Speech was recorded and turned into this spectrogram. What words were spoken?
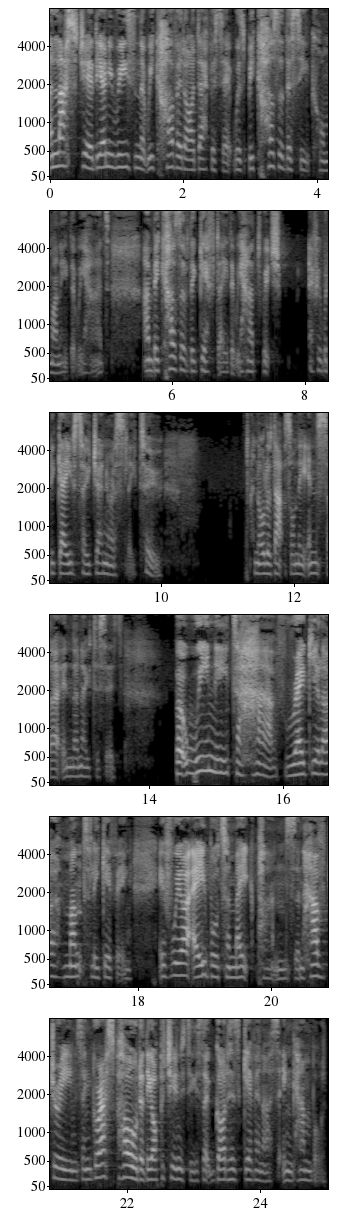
And last year, the only reason that we covered our deficit was because of the seed corn money that we had and because of the gift aid that we had, which everybody gave so generously too. And all of that's on the insert in the notices. But we need to have regular monthly giving if we are able to make plans and have dreams and grasp hold of the opportunities that God has given us in Camborne.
